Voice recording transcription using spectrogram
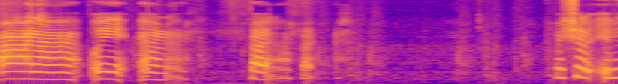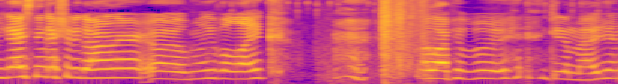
Ah, nah. Wait, I don't know. Probably not. Probably not. Should, if you guys think I should have gone there, uh, leave a like. a lot of people did imagine.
